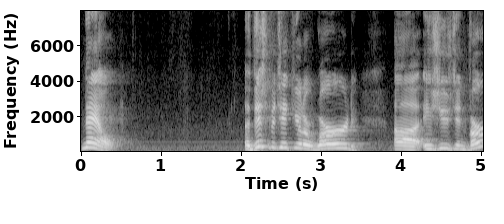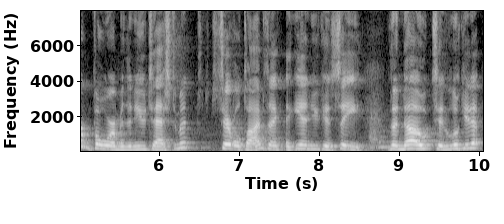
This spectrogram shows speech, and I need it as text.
Now, uh, this particular word uh, is used in verb form in the New Testament several times. And Again, you can see the notes and look it up.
